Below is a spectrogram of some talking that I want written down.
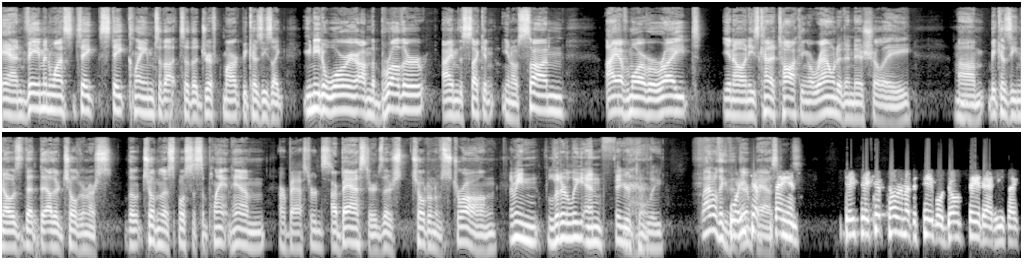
And Vaemond wants to take stake claim to the to the Driftmark because he's like, you need a warrior. I'm the brother. I'm the second, you know, son. I have more of a right, you know. And he's kind of talking around it initially um, because he knows that the other children are the children that are supposed to supplant him are bastards. are bastards. They're children of strong. I mean, literally and figuratively. Well, I don't think that Well, they're kept bastards. saying, they, they kept telling him at the table, don't say that. He's like,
